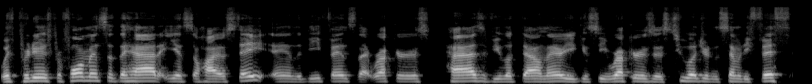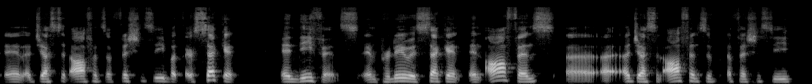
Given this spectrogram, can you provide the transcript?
with Purdue's performance that they had against Ohio State and the defense that Rutgers has, if you look down there, you can see Rutgers is 275th in adjusted offense efficiency, but they're second in defense, and Purdue is second in offense, uh, uh, adjusted offensive efficiency,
